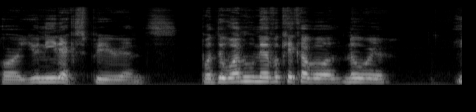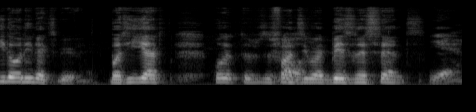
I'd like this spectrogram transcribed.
Or you need experience. But the one who never kick a ball, nowhere, he don't need experience. But he had, what the fancy word, business sense. Yeah,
